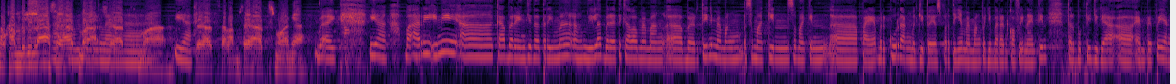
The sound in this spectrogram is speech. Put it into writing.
Alhamdulillah sehat Alhamdulillah. Mbak, sehat semua. Iya. Sehat, salam sehat semuanya. Baik, ya Pak Ari, ini uh, kabar yang kita terima, alhamdulillah berarti kalau memang uh, berarti ini memang semakin semakin uh, apa ya berkurang begitu ya, sepertinya memang penyebaran COVID-19 terbukti juga uh, MPP yang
